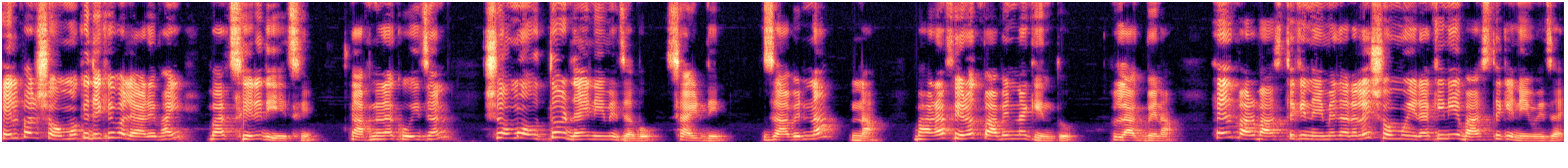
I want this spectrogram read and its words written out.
হেল্পার সৌম্যকে দেখে বলে, আরে ভাই, বাস ছেড়ে দিয়েছে। আপনারা কই যান? সৌম্য উত্তর দেয়, নেমে যাব। সাইড দিন। যাবেন না? না। ভাড়া ফেরত পাবেন না কিন্তু। লাগবে না। হেল্পার বাস থেকে নেমে দাঁড়ালে সৌম্য ইরাকে নিয়ে বাস থেকে নেমে যায়।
